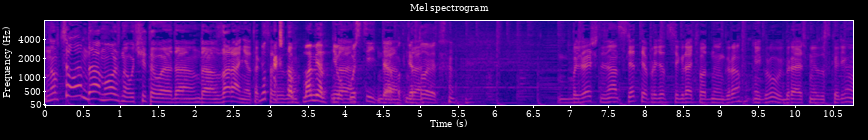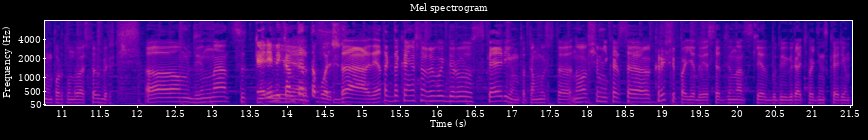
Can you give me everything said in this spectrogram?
Ну, в целом, да, можно, учитывая, да, да, заранее, так ну, сказать. так, чтобы момент не да, упустить, да, да подготовиться. Да. В ближайшие 12 лет тебе придется играть в одну игру, игру выбираешь между Skyrim и Portal 2, что выберешь? Эм, 12 Skyrim лет. контента больше. Да, я тогда, конечно же, выберу Skyrim, потому что, ну, вообще, мне кажется, крышей поеду, если я 12 лет буду играть в один Skyrim.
